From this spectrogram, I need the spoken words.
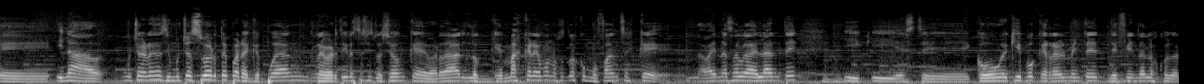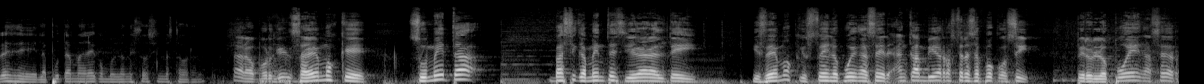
Eh, y nada, muchas gracias y mucha suerte para que puedan revertir esta situación que de verdad lo que más queremos nosotros como fans es que la vaina salga adelante y, y, este con un equipo que realmente defienda los colores de la puta madre como lo han estado haciendo hasta ahora. ¿no? Claro, porque sabemos que su meta básicamente es llegar al TI. Y sabemos que ustedes lo pueden hacer. Han cambiado de roster hace poco, sí, pero lo pueden hacer.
